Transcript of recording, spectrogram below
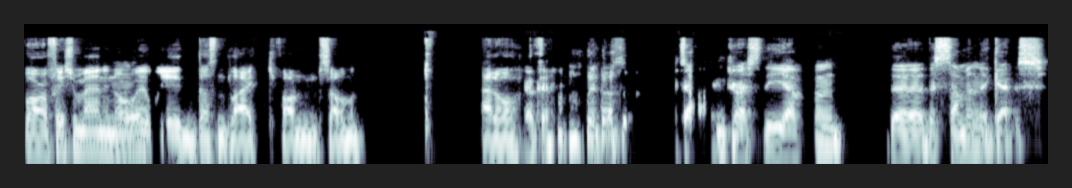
For a fisherman in Mm. Norway, we doesn't like farmed salmon at all. Okay. Out of interest, the um, the the salmon that gets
